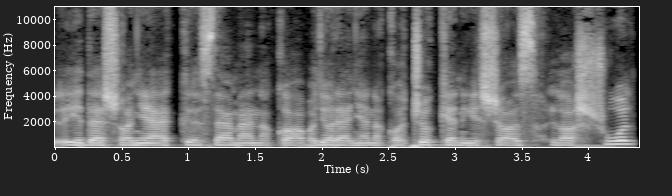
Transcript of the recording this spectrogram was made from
édesanyák számának a, vagy arányának a csökkenése az lassul,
